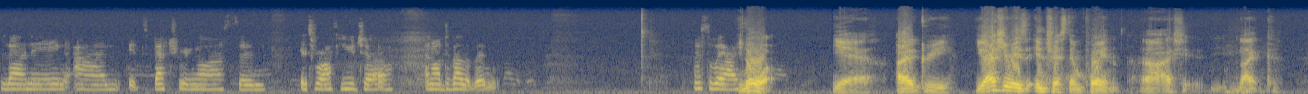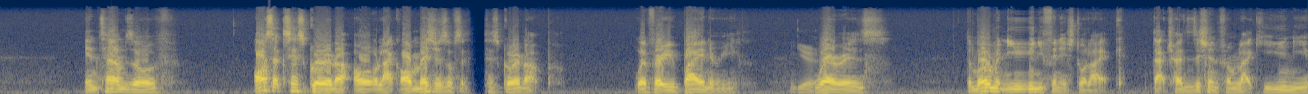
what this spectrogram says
learning and it's bettering us and it's for our future and our development. That's the way I. You see know it. what? Yeah, I agree. You actually raised an interesting point. Uh, actually, like, in terms of our success growing up, or like our measures of success growing up, were very binary. Yeah. Whereas the moment uni finished, or like that transition from like uni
